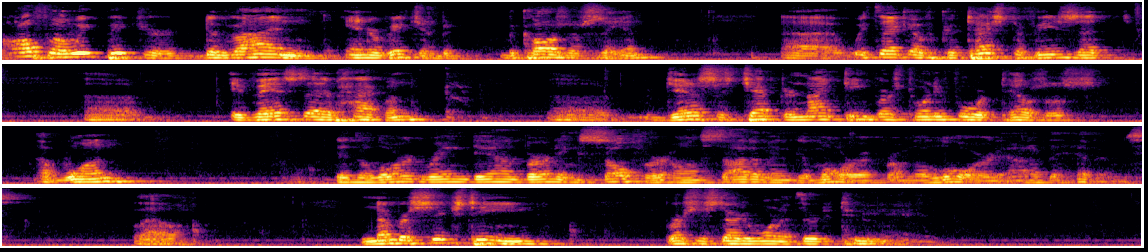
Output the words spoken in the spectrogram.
Often we picture divine intervention be- because of sin. Uh, we think of catastrophes that uh, events that have happened. Uh, Genesis chapter 19, verse 24 tells us of one. Then the Lord rained down burning sulfur on Sodom and Gomorrah from the Lord out of the heavens. Wow. Number 16, verses 31 and 32.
